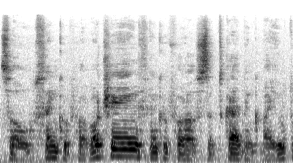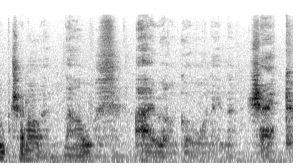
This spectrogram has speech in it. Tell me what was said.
So thank you for watching, thank you for subscribing to my YouTube channel, and now I will go on check.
